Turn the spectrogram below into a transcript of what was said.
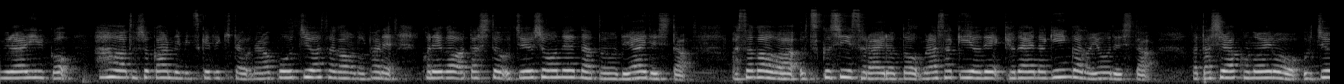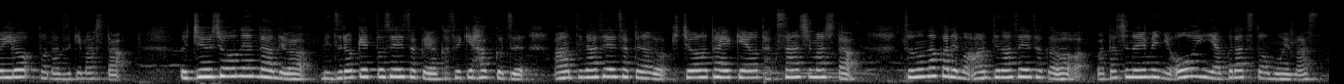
木村理子母が図書館で見つけてきた奈良高宇宙朝顔の種。これが私と宇宙少年団との出会いでした。朝顔は美しい空色と紫色で巨大な銀河のようでした。私はこの色を宇宙色と名付けました。宇宙少年団では水ロケット製作や化石発掘アンテナ製作など貴重な体験をたくさんしました。その中でもアンテナ製作は私の夢に大いに役立つと思います。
